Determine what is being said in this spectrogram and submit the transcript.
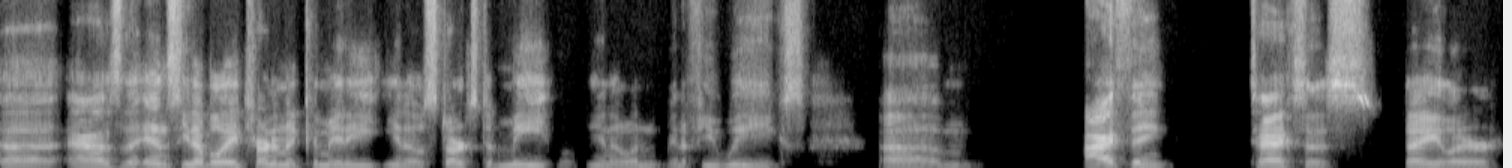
uh, as the NCAA tournament committee, you know, starts to meet, you know, in in a few weeks, um, I think Texas, Baylor,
